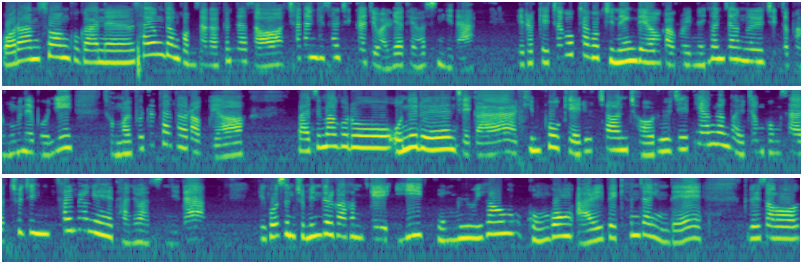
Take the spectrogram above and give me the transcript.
월암 수원 구간은 사용 전 검사가 끝나서 차단기 설치까지 완료되었습니다. 이렇게 차곡차곡 진행되어 가고 있는 현장을 직접 방문해 보니 정말 뿌듯하더라고요. 마지막으로 오늘은 제가 김포 계류천 저류지 태양광 발전 공사 추진 설명회에 다녀왔습니다. 이곳은 주민들과 함께 이익 공유형 공공 아리백 현장인데 그래서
